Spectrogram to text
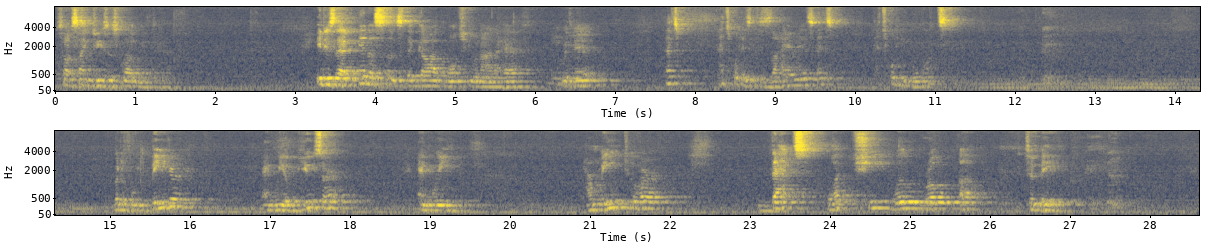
So I sang Jesus Love Me. It is that innocence that God wants you and I to have with Him. That's, that's what His desire is. That's, that's what He wants. But if we beat her and we abuse her and we are mean to her, that's what she will grow up to be.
